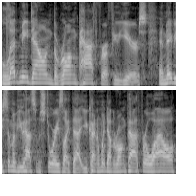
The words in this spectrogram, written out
led me down the wrong path for a few years. And maybe some of you have some stories like that. You kind of went down the wrong path for a while,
